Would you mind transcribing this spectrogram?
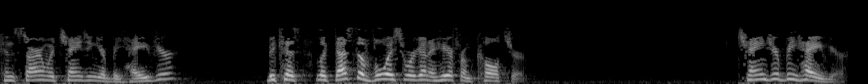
concerned with changing your behavior because look, that's the voice we're going to hear from culture. Change your behavior.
